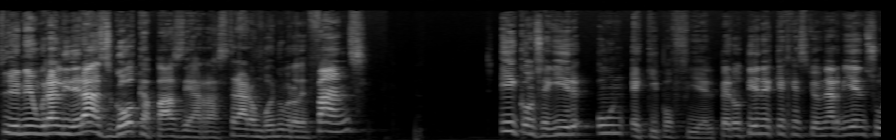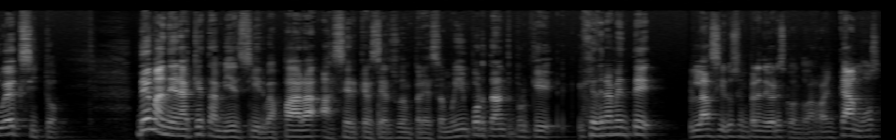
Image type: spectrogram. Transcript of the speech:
Tiene un gran liderazgo capaz de arrastrar a un buen número de fans y conseguir un equipo fiel, pero tiene que gestionar bien su éxito, de manera que también sirva para hacer crecer su empresa. Muy importante porque generalmente las y los emprendedores cuando arrancamos,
